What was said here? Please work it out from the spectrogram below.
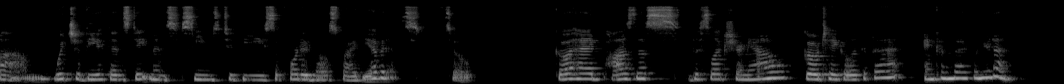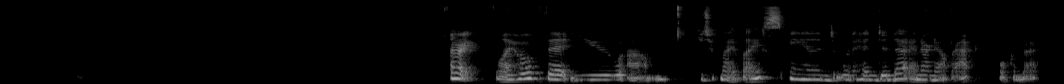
um, which of the if then statements seems to be supported most by the evidence. So go ahead, pause this, this lecture now, go take a look at that, and come back when you're done. All right, well, I hope that you, um, you took my advice and went ahead and did that and are now back. Welcome back.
